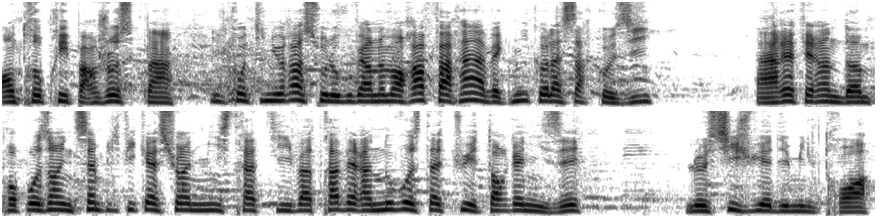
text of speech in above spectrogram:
Entrepris par Jospin, il continuera sous le gouvernement Raffarin avec Nicolas Sarkozy. Un référendum proposant une simplification administrative à travers un nouveau statut est organisé. Le 6 juillet 2003,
